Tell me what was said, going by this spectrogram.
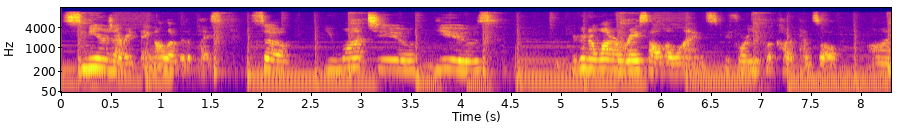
smears everything all over the place. So you want to use, you're going to want to erase all the lines before you put colored pencil on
